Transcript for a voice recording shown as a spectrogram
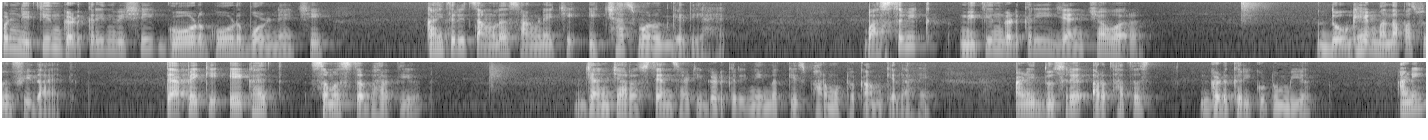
पण नितीन गडकरींविषयी गोड गोड बोलण्याची काहीतरी चांगलं सांगण्याची इच्छाच मरून गेली आहे. वास्तविक नितीन गडकरी यांच्यावर दोघे मनापासून फिदा आहेत. त्यापैकी एक आहेत समस्त भारतीय ज्यांच्या रस्त्यांसाठी गडकरींनी नक्कीच फार मोठं काम केलं आहे. आणि दुसरे अर्थातच गडकरी कुटुंबीय आणि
